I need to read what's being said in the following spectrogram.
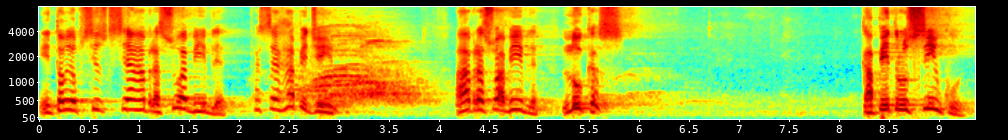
Então eu preciso que você abra a sua Bíblia, vai ser rapidinho. Abra a sua Bíblia, Lucas, capítulo 5.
